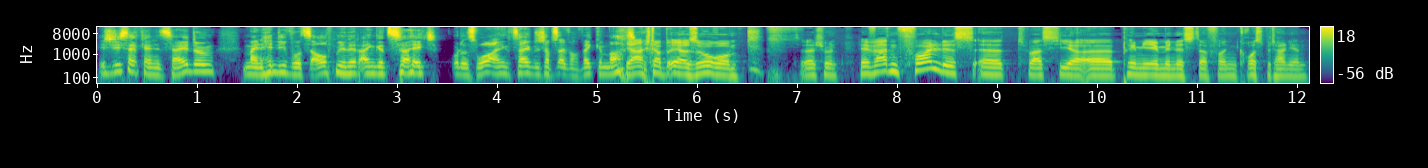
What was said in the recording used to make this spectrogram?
Ich lese halt keine Zeitung. Mein Handy wurde es auch mir nicht angezeigt. Oder es wurde angezeigt und ich habe es einfach weggemacht. Ja, ich glaube eher so rum. Das wäre schon. Wir werden voll Liz äh, Truss hier, äh, Premierminister von Großbritannien.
